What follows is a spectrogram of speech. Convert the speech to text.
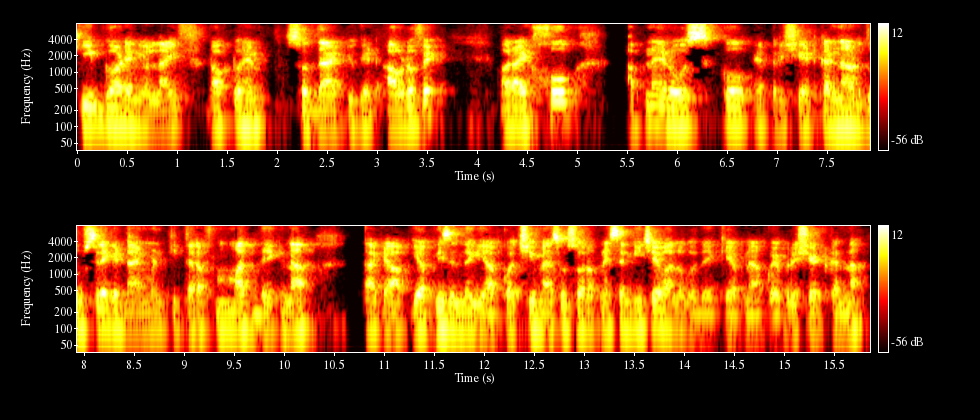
keep God in your life talk to him so that you get out of it और आई होप अपने रोज को अप्रिशिएट करना और दूसरे के डायमंड की तरफ़ मत देखना। ताकि आपकी अपनी ज़िंदगी आपको अच्छी महसूस और अपने से नीचे वालों को देख के अपने आप को अप्रिशिएट करना,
